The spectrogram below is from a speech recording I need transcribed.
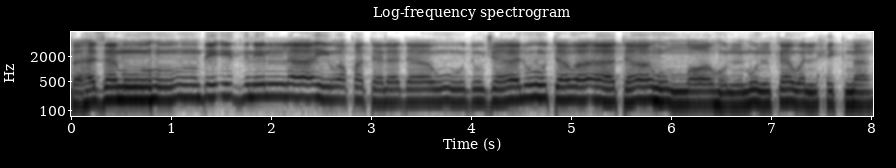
فهزموهم بإذن الله وقتل داود جالوت وآتاه الله الملك والحكمة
